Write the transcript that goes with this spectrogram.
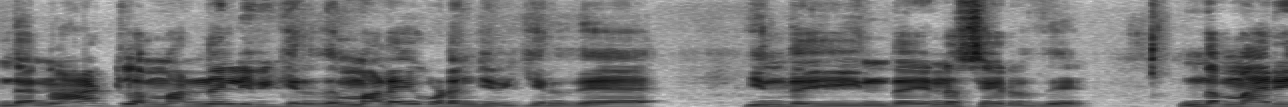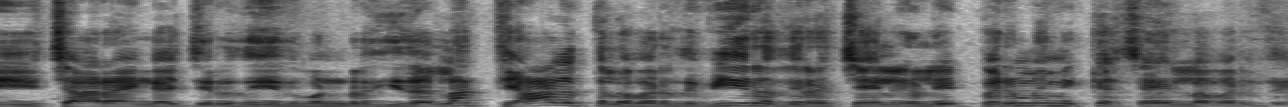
இந்த நாட்டில் மண்ணெல்லி விற்கிறது மலையை குடஞ்சி விற்கிறது இந்த இந்த என்ன செய்கிறது இந்த மாதிரி சாராயம் காய்ச்சிறது இது பண்ணுறது இதெல்லாம் தியாகத்தில் வருது. வீரதீர செயல்களில் பெருமைமிக்க செயலில் வருது.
